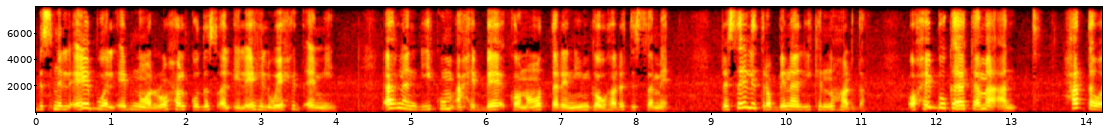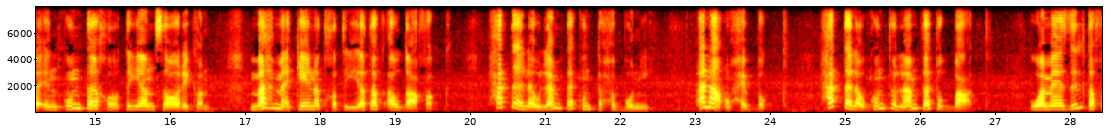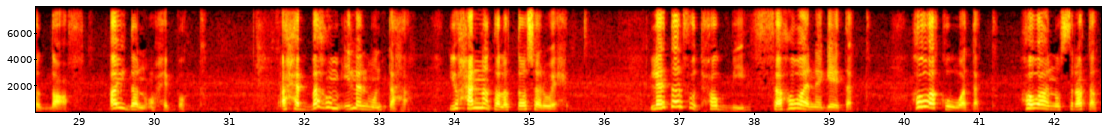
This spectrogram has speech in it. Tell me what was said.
بسم الآب والابن والروح القدس الإله الواحد آمين. أهلا بيكم أحباء قناة ترانيم جوهرة السماء. رسالة ربنا ليك النهاردة. أحبك كما أنت حتى وإن كنت خاطيا سارقا مهما كانت خطيتك أو ضعفك حتى لو لم تكن تحبني. أنا أحبك حتى لو كنت لم تتب بعد وما زلت في الضعف. أيضا أحبك. أحبهم إلى المنتهى. يوحنا 13 واحد. لا ترفض حبي فهو نجاتك. هو قوتك هو نصرتك.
